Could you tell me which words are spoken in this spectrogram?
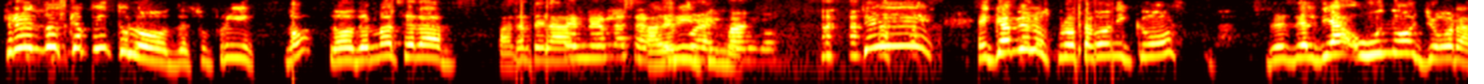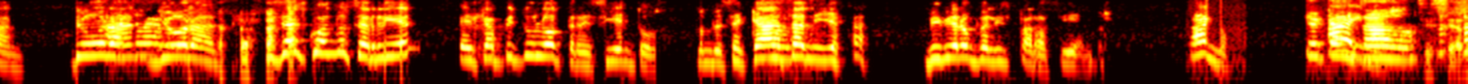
Pero en dos capítulos de sufrir, ¿no? Lo demás era pasártela Tener la sartén por el mango. en cambio, los protagónicos, desde el día uno lloran, lloran, Ah, claro. lloran. ¿Y sabes cuándo se ríen? El capítulo 300, donde se casan y ya vivieron feliz para siempre. Ay, no, Qué cansado. Sí, cierto.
